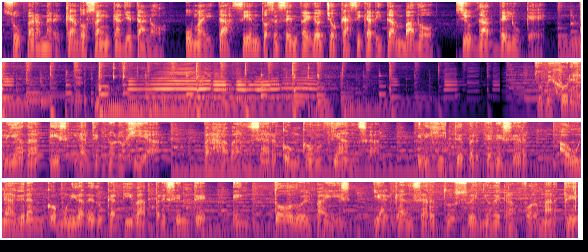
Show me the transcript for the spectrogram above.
Supermercado San Cayetano, Humaitá 168 Casi Capitán Vado, Ciudad de Luque. Tu mejor aliada es la tecnología. Para avanzar con confianza, elegiste pertenecer a una gran comunidad educativa presente en todo el país y alcanzar tu sueño de transformarte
